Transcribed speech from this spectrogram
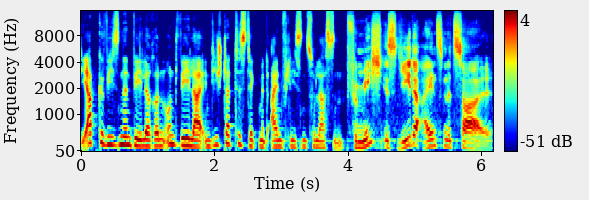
die abgewiesenen Wählerinnen und Wähler in die Statistik mit einfließen zu lassen. Für mich ist jede einzelne Zahl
